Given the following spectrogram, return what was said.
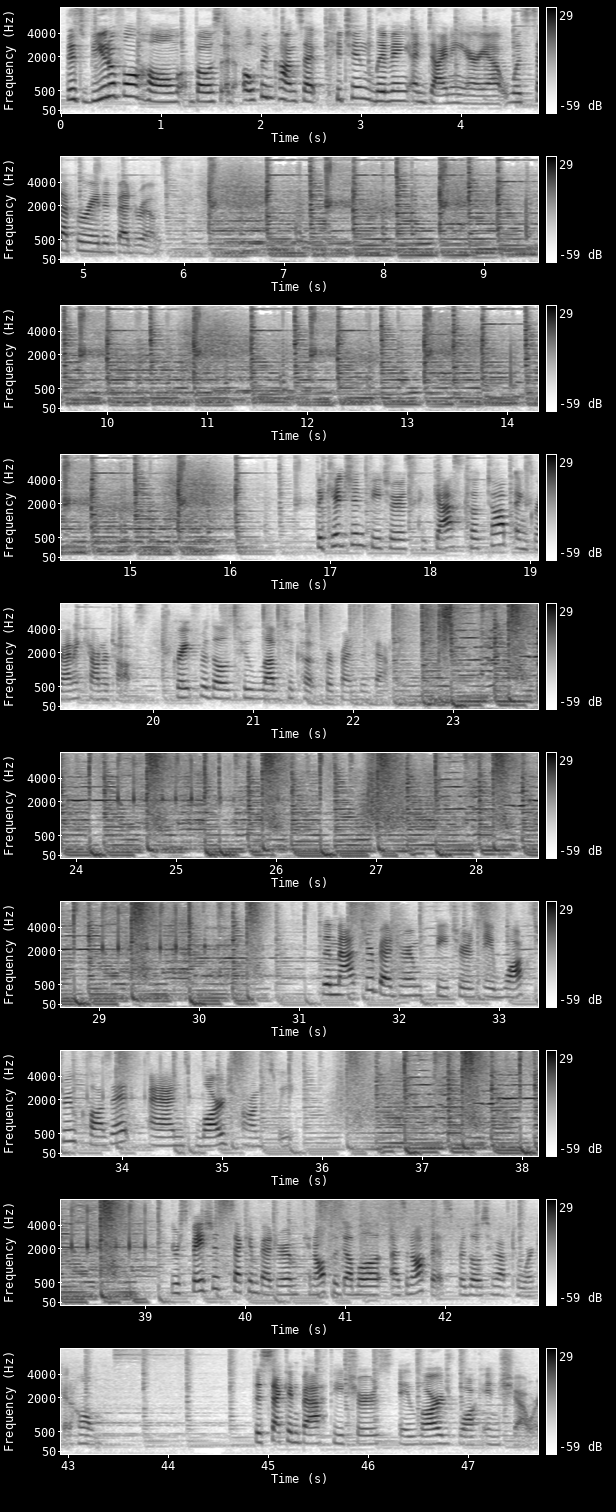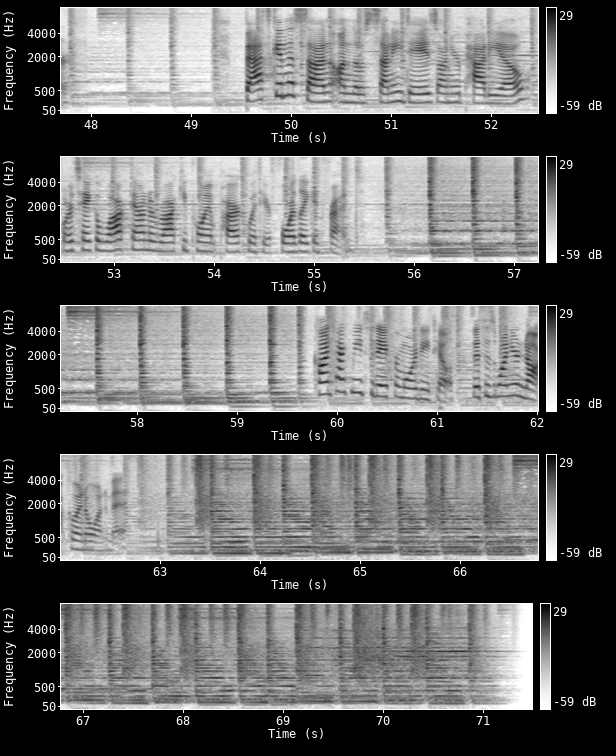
This beautiful home boasts an open concept kitchen, living, and dining area with separated bedrooms. The kitchen features a gas cooktop and granite countertops, great for those who love to cook for friends and family. The master bedroom features a walk-through closet and large ensuite. Your spacious second bedroom can also double as an office for those who have to work at home. The second bath features a large walk-in shower. Bask in the sun on those sunny days on your patio or take a walk down to Rocky Point Park with your four-legged friend. Contact me today for more details. This is one you're not going to want to miss.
